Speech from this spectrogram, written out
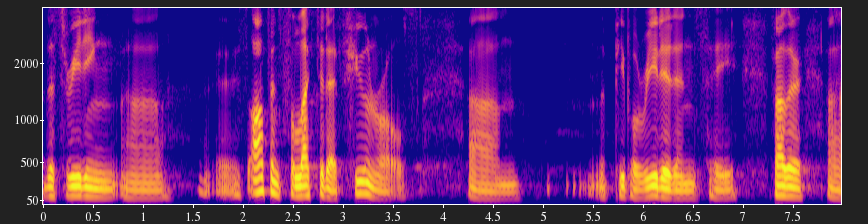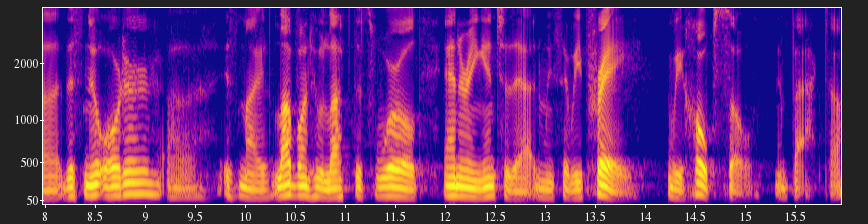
this reading uh, is often selected at funerals. Um, people read it and say, Father, uh, this new order uh, is my loved one who left this world entering into that. And we say, we pray, we hope so, in fact. Huh?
